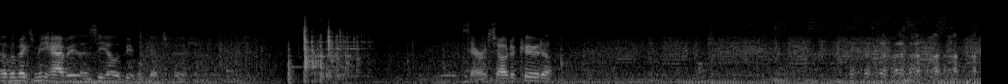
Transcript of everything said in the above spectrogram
Nothing makes me happier than to see other people catch fish. Sarasota Cuda.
